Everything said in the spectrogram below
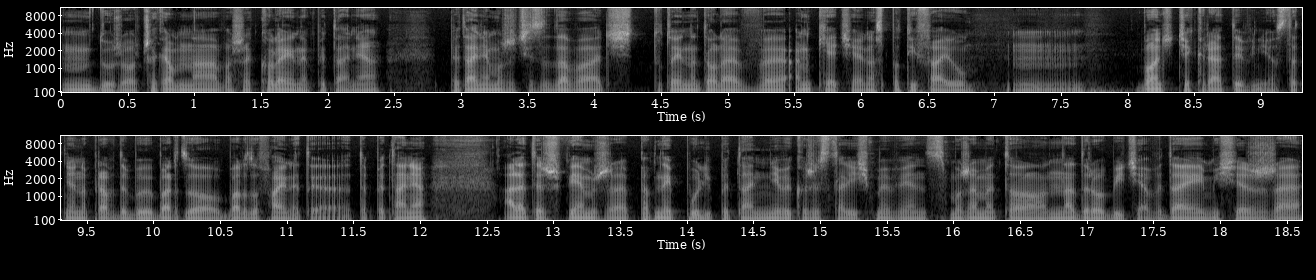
mm, dużo. Czekam na Wasze kolejne pytania. Pytania możecie zadawać tutaj na dole w ankiecie na Spotify'u. Bądźcie kreatywni. Ostatnio naprawdę były bardzo, bardzo fajne te, te pytania, ale też wiem, że pewnej puli pytań nie wykorzystaliśmy, więc możemy to nadrobić. A wydaje mi się, że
